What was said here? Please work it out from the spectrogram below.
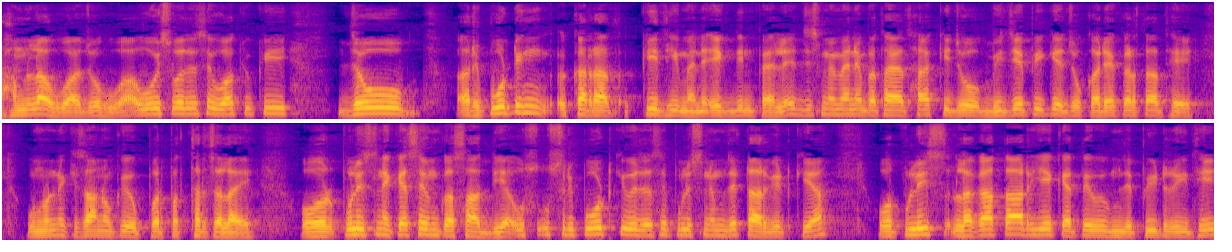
हमला हुआ, जो हुआ, वो इस वजह से हुआ क्योंकि जो रिपोर्टिंग कर रहा, की थी मैंने एक दिन पहले, जिसमें मैंने बताया था कि जो बीजेपी के जो कार्यकर्ता थे, उन्होंने किसानों के ऊपर पत्थर चलाए और पुलिस ने कैसे उनका साथ दिया। उस उस रिपोर्ट की वजह से पुलिस ने मुझे टारगेट किया और पुलिस लगातार ये कहते हुए मुझे पीट रही थी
